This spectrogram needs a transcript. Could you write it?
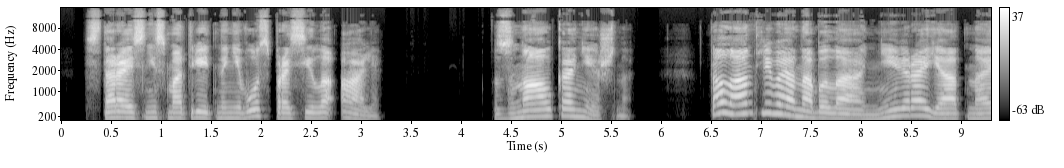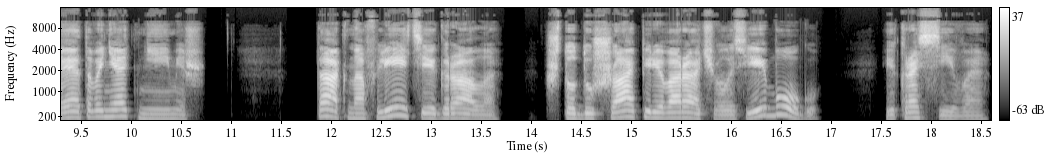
— стараясь не смотреть на него, спросила Аля. — Знал, конечно. Талантливая она была, невероятно, этого не отнимешь. Так на флейте играла, что душа переворачивалась, ей-богу, и красивая.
